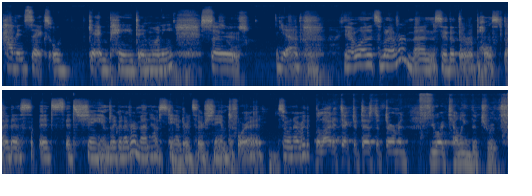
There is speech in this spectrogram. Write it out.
having sex or getting paid in money. So yeah mm. Yeah, well, and it's whenever men say that they're repulsed by this, it's it's shamed. Like whenever men have standards, they're shamed for it. So whenever The lie detector test determined you are telling the truth.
